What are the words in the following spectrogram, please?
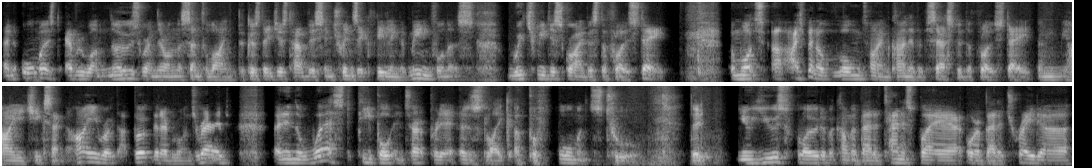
and almost everyone knows when they're on the center line because they just have this intrinsic feeling of meaningfulness which we describe as the flow state. And what's i spent a long time kind of obsessed with the flow state and Mihaly Csikszentmihalyi wrote that book that everyone's read. And in the west people interpret it as like a performance tool that you use flow to become a better tennis player or a better trader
